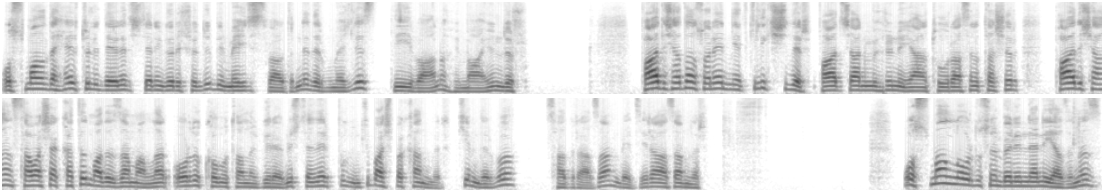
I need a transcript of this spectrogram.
Osmanlı'da her türlü devlet işlerinin görüşüldüğü bir meclis vardır. Nedir bu meclis? Divanı Hümayun'dur. Padişahdan sonra en yetkili kişidir. Padişahın mührünü yani tuğrasını taşır. Padişahın savaşa katılmadığı zamanlar ordu komutanlığı görevini üstlenir. Bugünkü başbakandır. Kimdir bu? Sadrazam, vezir azamdır. Osmanlı ordusunun bölümlerini yazınız.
